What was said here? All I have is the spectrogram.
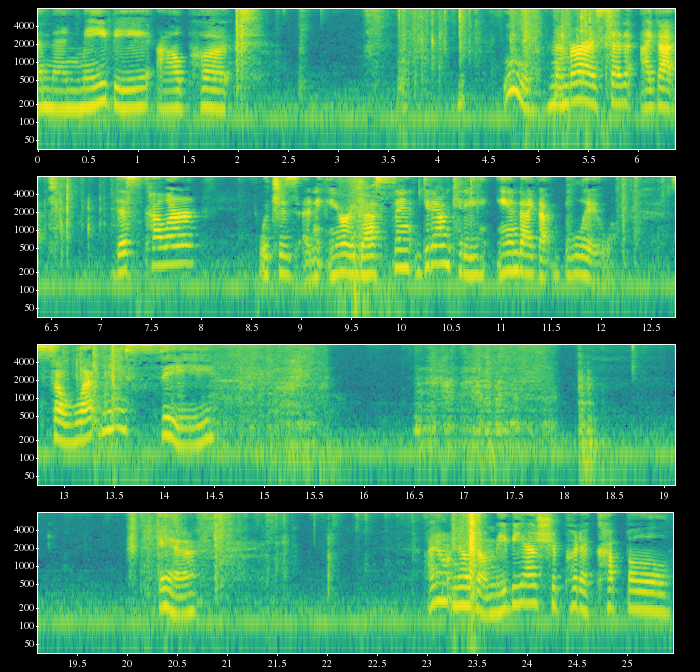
And then maybe I'll put, ooh, remember I said I got this color, which is an iridescent. Get down, kitty. And I got blue. So let me see. If, I don't know though, maybe I should put a couple,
